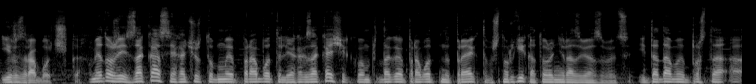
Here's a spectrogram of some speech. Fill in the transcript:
и разработчика. У меня тоже есть заказ. Я хочу, чтобы мы поработали. Я как заказчик вам предлагаю поработать над проектом «Шнурки, которые не развязываются». И тогда мы просто о-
